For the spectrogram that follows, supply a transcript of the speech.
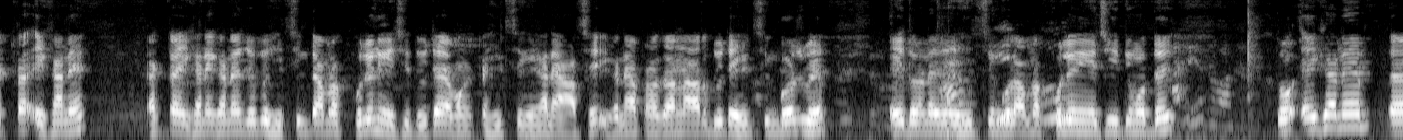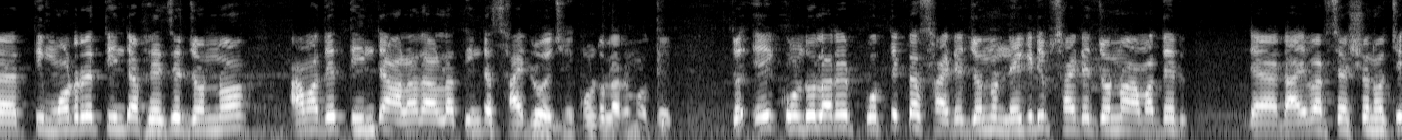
একটা এখানে একটা এখানে এখানে যেহেতু হিটসিংটা আমরা খুলে নিয়েছি দুইটা এবং একটা হিটসিং এখানে আছে। এখানে আপনারা জানেন আরও দুইটা হিটসিং বসবে। এই ধরনের এই হিটসিংগুলো আমরা খুলে নিয়েছি ইতিমধ্যেই। তো এইখানে মোটরের তিনটা ফেজের জন্য আমাদের তিনটা আলাদা আলাদা তিনটা সাইড রয়েছে কন্ট্রোলারের মধ্যে। তো এই কন্ট্রোলারের প্রত্যেকটা সাইডের জন্য নেগেটিভ সাইডের জন্য আমাদের ড্রাইভার সেকশন হচ্ছে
